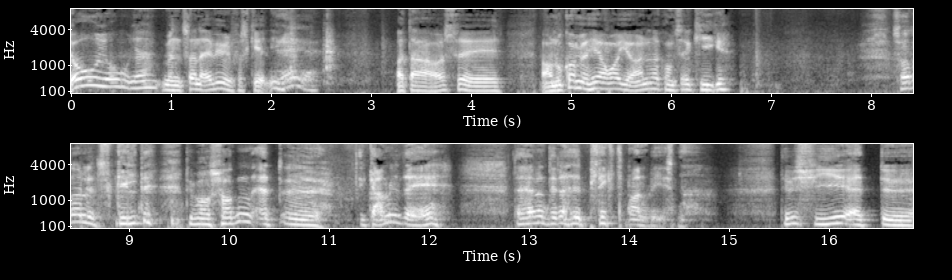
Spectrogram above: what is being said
Jo, jo, ja. Men sådan er vi jo forskellige. Ja, ja. Og der er også... Øh... Nå, nu kommer jeg herover i hjørnet og kommer til at kigge. Så er der lidt skilte. Det var jo sådan, at øh, i gamle dage, der havde man det, der hed pligtbrandvæsenet. Det vil sige, at øh,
